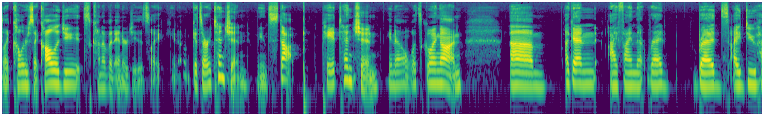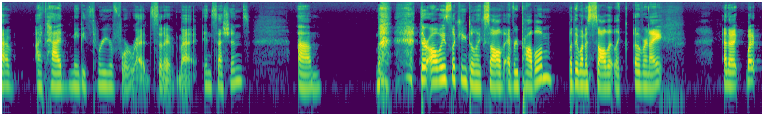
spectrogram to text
like color psychology, it's kind of an energy that's like, you know, gets our attention. It means stop, pay attention, you know, what's going on. Um, again, I find that red reds, I do have I've had maybe three or four reds that I've met in sessions. Um, they're always looking to like solve every problem, but they want to solve it like overnight. And they're like, what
